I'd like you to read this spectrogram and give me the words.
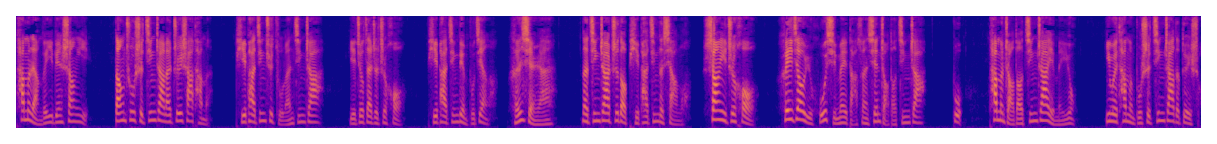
他们两个一边商议。当初是金吒来追杀他们，琵琶精去阻拦金吒，也就在这之后，琵琶精便不见了。很显然，那金吒知道琵琶精的下落。商议之后，黑蛟与胡喜妹打算先找到金吒。不，他们找到金吒也没用，因为他们不是金吒的对手。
